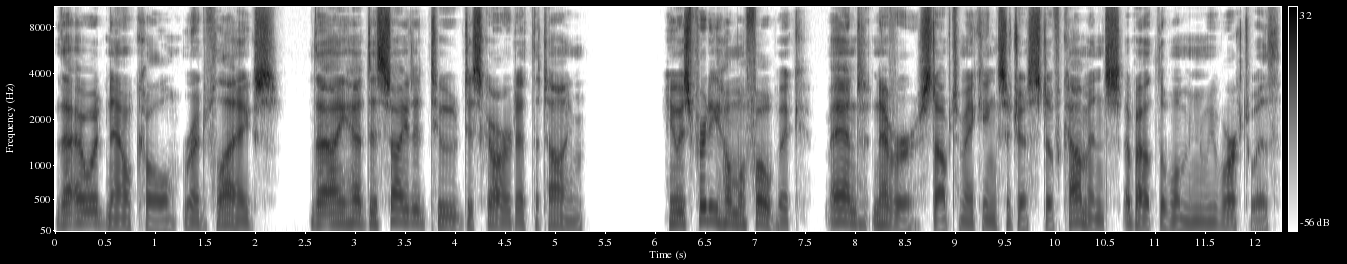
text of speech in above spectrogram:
that I would now call red flags, that I had decided to discard at the time. He was pretty homophobic, and never stopped making suggestive comments about the woman we worked with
